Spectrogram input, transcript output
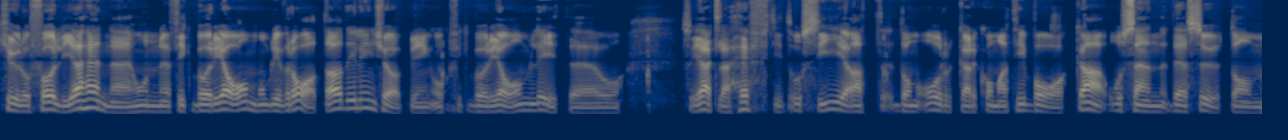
kul att följa henne. Hon fick börja om. Hon blev ratad i Linköping och fick börja om lite. Och så jäkla häftigt att se att de orkar komma tillbaka och sen dessutom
